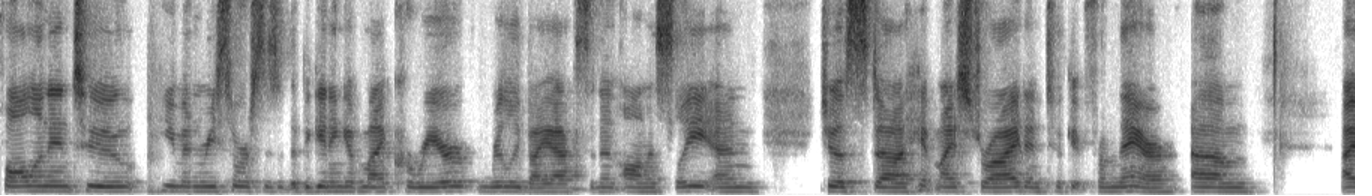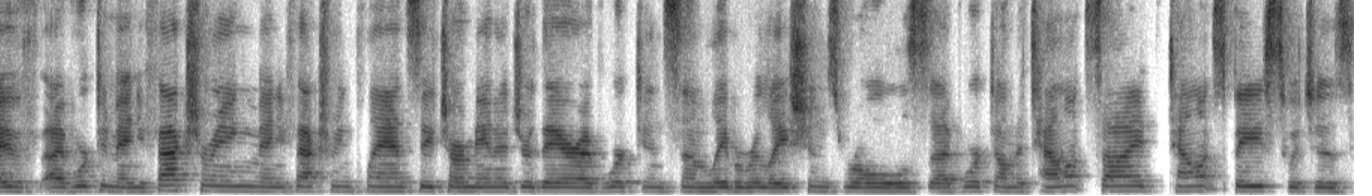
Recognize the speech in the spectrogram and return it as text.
fallen into human resources at the beginning of my career, really by accident, honestly, and just uh, hit my stride and took it from there. Um, I've, I've worked in manufacturing, manufacturing plants, HR manager there. I've worked in some labor relations roles. I've worked on the talent side, talent space, which is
